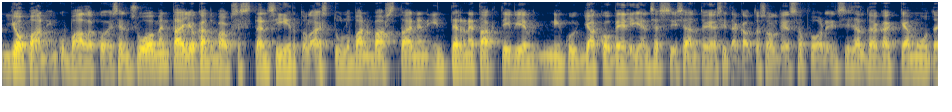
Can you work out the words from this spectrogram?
jopa niin kuin valkoisen Suomen tai joka tapauksessa tämän siirtolaistulvan vastainen internetaktiivien niin kuin jakoveljensä sisältö ja sitä kautta Soldiers of Fordin sisältö ja kaikkea muuta.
